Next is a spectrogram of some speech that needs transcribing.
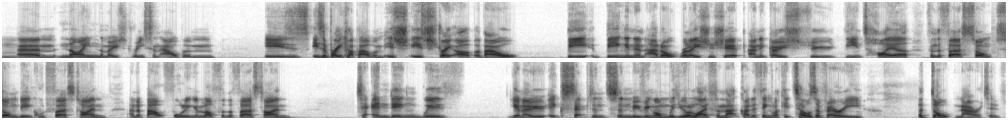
Mm. Um, Nine, the most recent album, is is a breakup album. is is straight up about be, being in an adult relationship, and it goes through the entire from the first song song being called First Time and about falling in love for the first time to ending with you know acceptance and moving on with your life and that kind of thing. Like it tells a very adult narrative,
